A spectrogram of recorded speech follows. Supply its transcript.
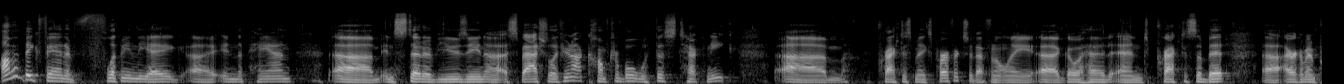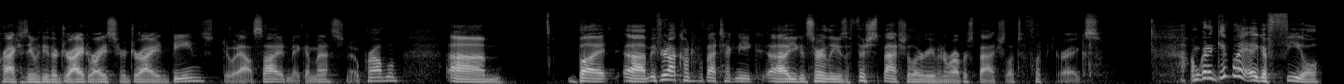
I'm a big fan of flipping the egg uh, in the pan um, instead of using a, a, spatula. If you're not comfortable with this technique, um, practice makes perfect, so definitely uh, go ahead and practice a bit. Uh, I recommend practicing with either dried rice or dried beans. Do it outside, make a mess, no problem. Um, but um, if you're not comfortable with that technique, uh, you can certainly use a fish spatula or even a rubber spatula to flip your eggs. I'm going to give my egg a feel,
